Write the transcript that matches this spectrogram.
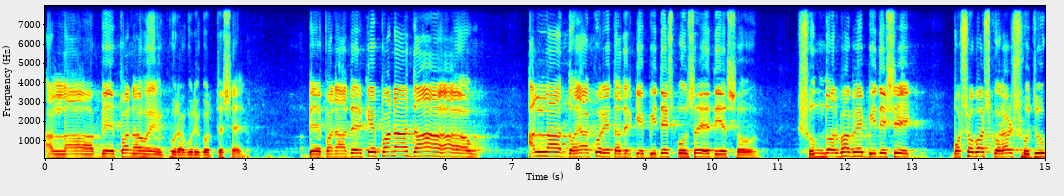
আল্লাহ বেপানা হয়ে ঘোরাঘুরি করতেছেন। বেপানাদেরকে পানা দাও। আল্লাহ দয়া করে তাদেরকে বিদেশ পৌঁছে দিয়েছ। সুন্দরভাবে বিদেশে বসবাস করার সুযোগ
